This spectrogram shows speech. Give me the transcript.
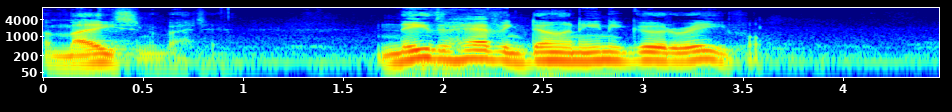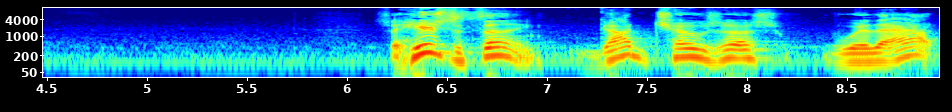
amazing about it. Neither having done any good or evil, so here's the thing God chose us without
